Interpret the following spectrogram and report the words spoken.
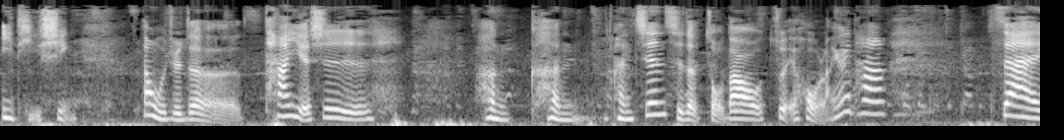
议题性。但我觉得他也是很很很坚持的走到最后了，因为他在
